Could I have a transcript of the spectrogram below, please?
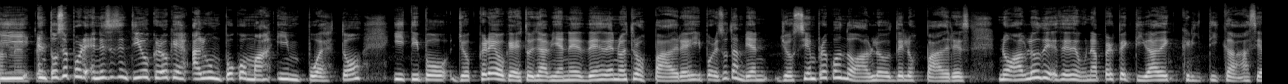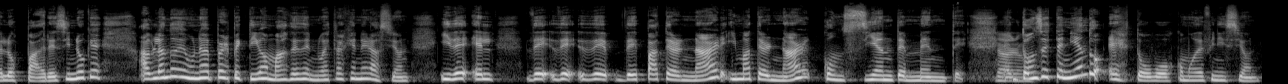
Y entonces, por, en ese sentido, creo que es algo un poco más impuesto y tipo, yo creo que esto ya viene desde nuestros padres y por eso también yo siempre cuando hablo de los padres, no hablo desde una perspectiva de crítica hacia los padres, sino que hablando de una perspectiva más desde nuestra generación y de, el, de, de, de, paternar y maternar conscientemente. Entonces, teniendo esto vos como definición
